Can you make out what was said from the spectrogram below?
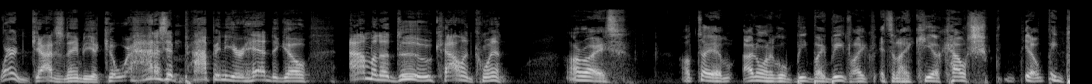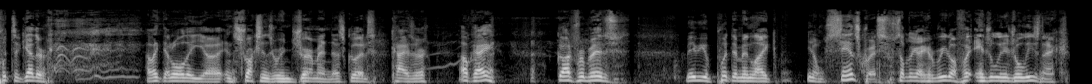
Where in God's name do you? How does it pop into your head to go, I'm going to do Colin Quinn? All right. I'll tell you, I don't want to go beat by beat like it's an IKEA couch, you know, being put together. I like that all the uh, instructions are in German. That's good, Kaiser. Okay. God forbid, maybe you put them in like, you know, Sanskrit, something I could read off of Angelina Jolie's neck.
